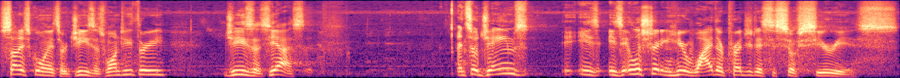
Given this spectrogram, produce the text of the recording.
Sunday school answer Jesus. One, two, three. Jesus, yes. And so James is, is illustrating here why their prejudice is so serious,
